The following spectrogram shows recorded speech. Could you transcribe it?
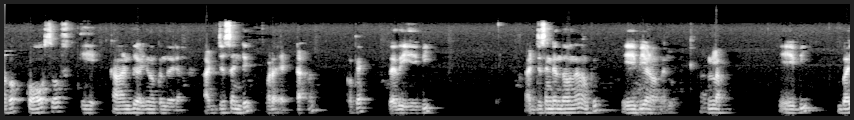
അപ്പോൾ കോസ് ഓഫ് എ കണ്ടു കഴിഞ്ഞ് നമുക്ക് എന്താ വരിക അഡ്ജസന്റ് ഇവിടെ എട്ടാണ്. ഓക്കെ അതായത് എ ബി അഡ്ജസന്റ് എന്താ വന്നാൽ നമുക്ക് എ ബി ആണ് വന്നല്ലോ ആണല്ലോ? എ ബി ബൈ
